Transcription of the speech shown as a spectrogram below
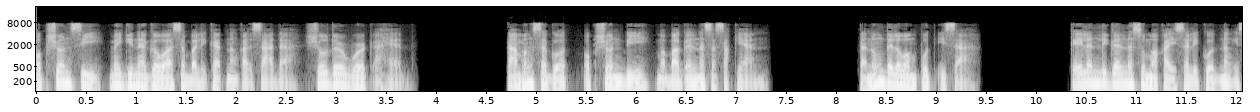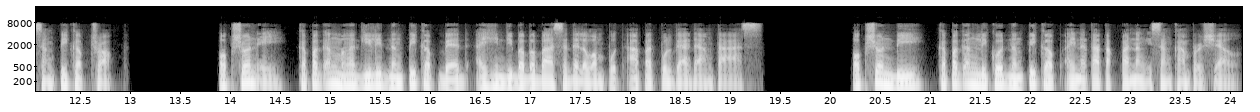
Option C, may ginagawa sa balikat ng kalsada, shoulder work ahead. Tamang sagot, Option B, mabagal na sasakyan. Tanong 21. Kailan legal na sumakay sa likod ng isang pickup truck? Option A, kapag ang mga gilid ng pickup bed ay hindi bababa sa 24 pulgada ang taas. Option B, kapag ang likod ng pickup ay natatakpan ng isang camper shell.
